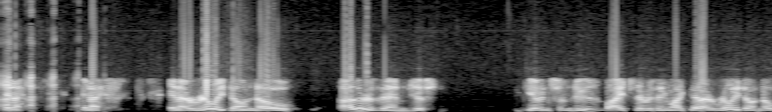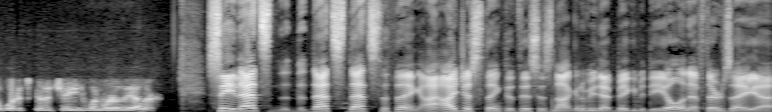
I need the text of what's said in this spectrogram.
and I and I and I really don't know other than just given some news bites and everything like that. I really don't know what it's going to change one way or the other. See, that's that's that's the thing. I, I just think that this is not going to be that big of a deal, and if there's a uh,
